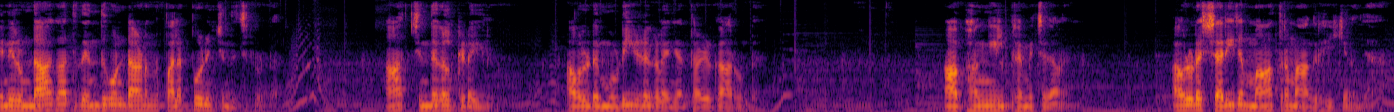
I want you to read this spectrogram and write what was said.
എന്നിൽ ഉണ്ടാകാത്തത് എന്തുകൊണ്ടാണെന്ന് പലപ്പോഴും ചിന്തിച്ചിട്ടുണ്ട്. ആ ചിന്തകൾക്കിടയിൽ അവളുടെ മുടിയിഴകളെ ഞാൻ തഴുകാറുണ്ട്. ആ ഭംഗിയിൽ ഭ്രമിച്ച ഞാൻ. അവളുടെ ശരീരം മാത്രം ആഗ്രഹിക്കുന്നു ഞാൻ.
